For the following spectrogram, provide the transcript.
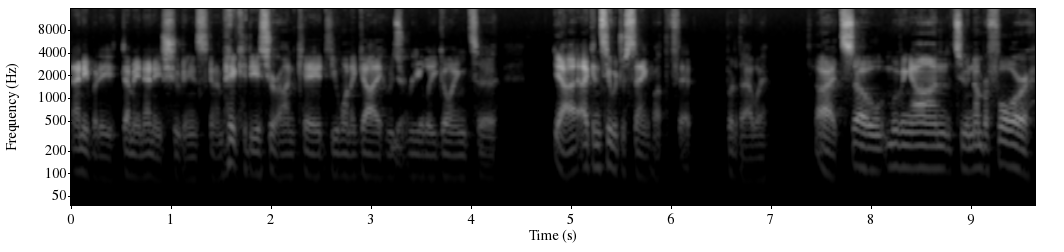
anybody, I mean, any shooting is going to make it easier on Cade. You want a guy who's yeah. really going to, yeah, I can see what you're saying about the fit. Put it that way. All right, so moving on to number four.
